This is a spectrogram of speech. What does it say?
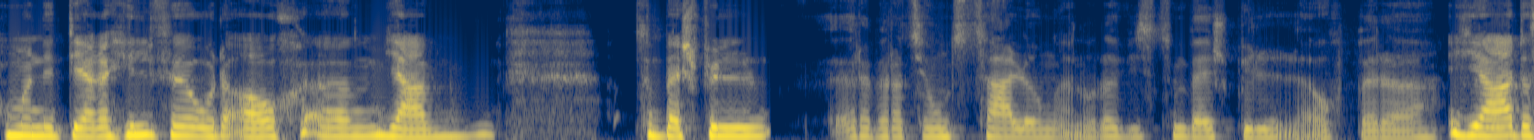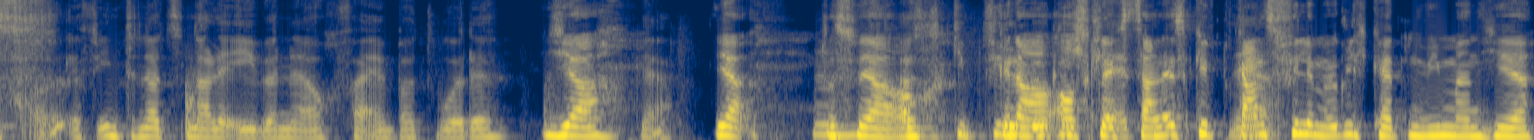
humanitäre Hilfe oder auch, ähm, ja, zum Beispiel Reparationszahlungen oder wie es zum Beispiel auch bei der ja, das, auf internationaler Ebene auch vereinbart wurde. Ja, ja, ja das wäre also auch also genau Ausgleichszahlen. Es gibt ja. ganz viele Möglichkeiten, wie man hier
